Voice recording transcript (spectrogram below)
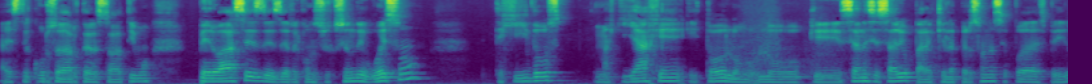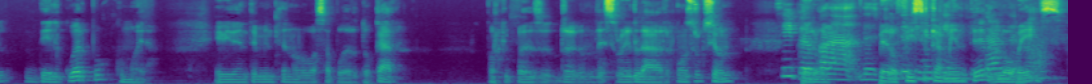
a este curso de arte restaurativo. Pero haces desde reconstrucción de hueso, tejidos, maquillaje y todo lo, lo que sea necesario para que la persona se pueda despedir del cuerpo como era. Evidentemente no lo vas a poder tocar porque puedes destruir la reconstrucción, Sí, pero, Pero- para pero físicamente lo ¿no? ves.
